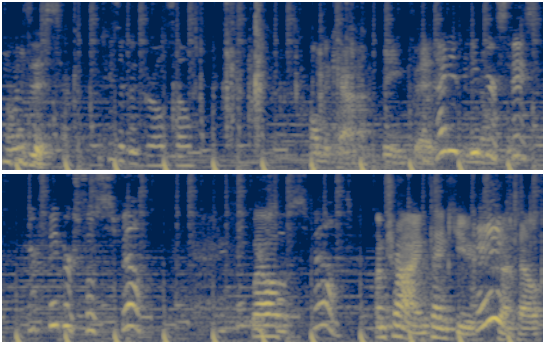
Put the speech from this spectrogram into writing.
What is this? She's a good girl, so. On the counter, being fed. How do you keep your Nonsense. face? Your fingers so svelte. Well- so svelte. I'm trying, thank you, Hey. Chantal.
